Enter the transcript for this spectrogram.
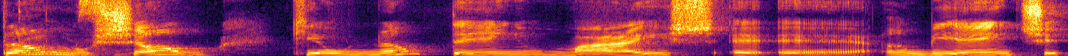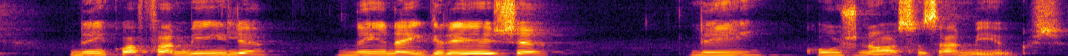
tão no chão que eu não tenho mais é, é, ambiente nem com a família, nem na igreja, nem com os nossos amigos.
